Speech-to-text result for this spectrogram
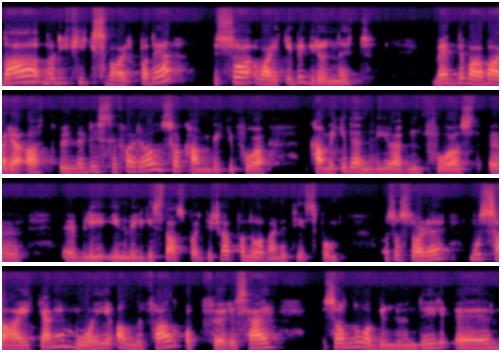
da, når de fikk svar på det, så var det ikke begrunnet. Men det var bare at under disse forhold så kan, ikke, få, kan ikke denne jøden få, uh, bli innvilget statsborgerskap på nåværende tidspunkt. Og så står det mosaikerne må i alle fall oppføre seg sånn noenlunde uh,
